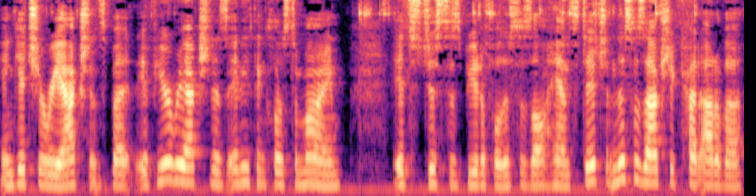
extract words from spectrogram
and get your reactions. But if your reaction is anything close to mine, it's just as beautiful. This is all hand stitched, and this was actually cut out of a,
